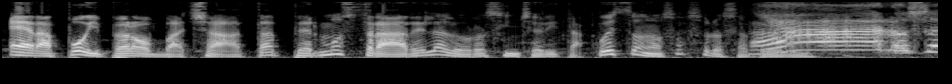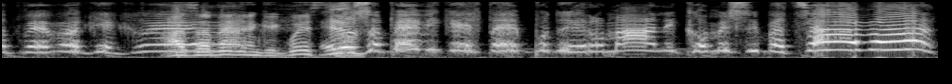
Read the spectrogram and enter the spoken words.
era poi però baciata per mostrare la loro sincerità. Questo non so se lo sapevi. Ah, lo sapevo anche quello. Ah, sapevi anche questo? E lo sapevi che il tempo dei romani come si baciava?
